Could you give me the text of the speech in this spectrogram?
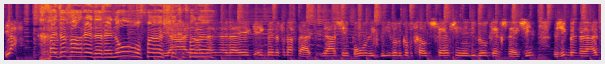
Ja. Ga je dat wel redden, Rendel? Of zeg je van... nee, nee, nee, ik, ik ben er vannacht uit. Ja, simpel. Want ik, die wil ik op het grote scherm zien en die wil ik rechtstreeks zien. Dus ik ben eruit.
